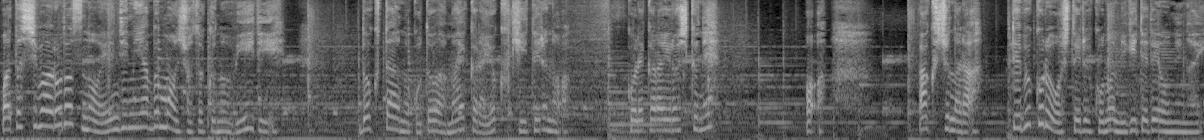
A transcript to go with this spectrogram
私はロドスのエンジニア部門所属のウィーディドクターのことは前からよく聞いてるの。これからよろしくね。あ握手なら手袋をしてるこの右手でお願い。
